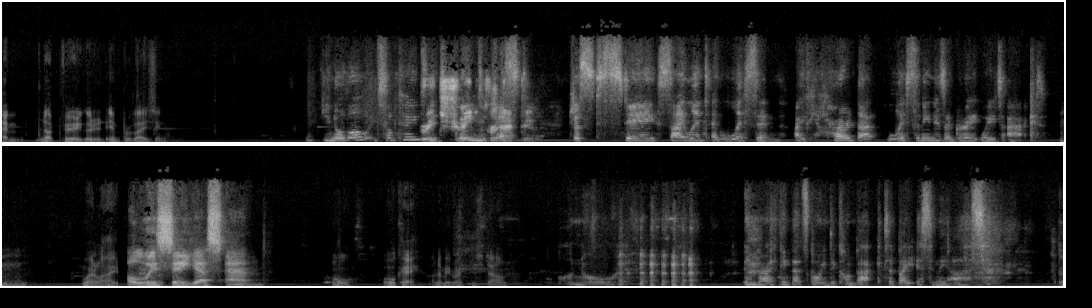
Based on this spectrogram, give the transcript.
I'm not very good at improvising. You know though, sometimes Great it's great training to for just, acting. Just stay silent and listen. I've heard that listening is a great way to act. Hmm. Well, I Always say yes and. Oh, okay. Let me write this down. Oh no. Ember, I think that's going to come back to bite us in the ass. Uh,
